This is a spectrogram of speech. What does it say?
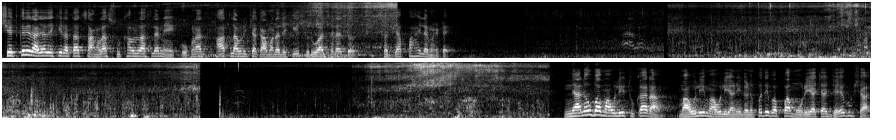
शेतकरी राजा देखील आता चांगला सुखावला असल्याने कोकणात भात लावणीच्या कामाला देखील सुरुवात झाल्याचं सध्या पाहायला मिळत आहे ज्ञानोबा माऊली तुकाराम माऊली माऊली आणि गणपती बाप्पा मोर्याच्या जयघोषात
